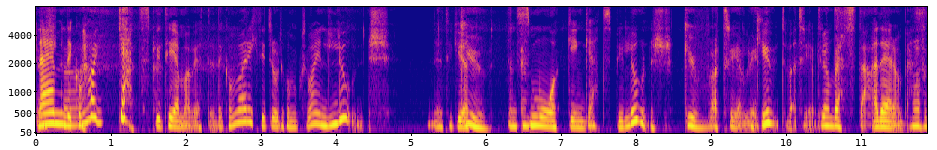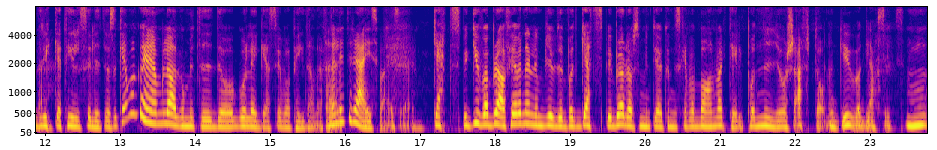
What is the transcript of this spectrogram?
Nej men det kommer vara Gatsby-tema vet du. Det kommer vara riktigt roligt. Det kommer också vara en lunch. Jag tycker Gud, att en smoking Gatsby-lunch. gud vad trevligt. Gud vad trevligt. Det är de bästa. Ja det är de bästa. Man får dricka till sig lite och så kan man gå hem lagom i tid och gå och lägga sig och vara pigg dagen Ja, efter. lite rajsvaj sådär. Gatsby, gud vad bra för jag var nämligen bjuden på ett Gatsby-bröllop som inte jag kunde skaffa barnvakt till på nyårsafton. Åh, gud vad glassigt. Mm.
